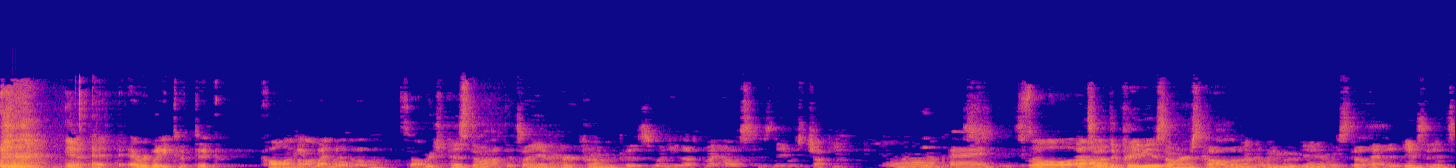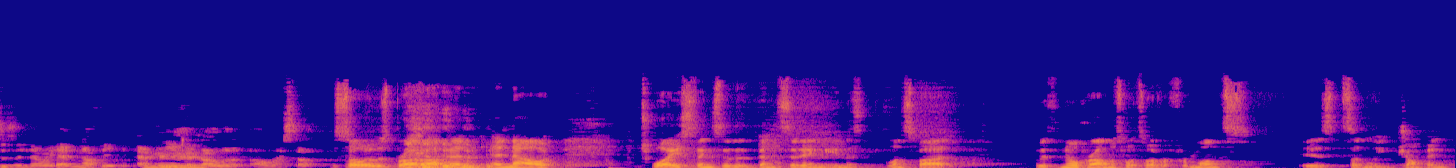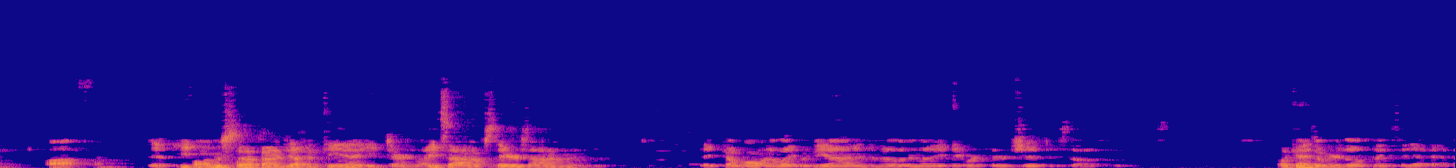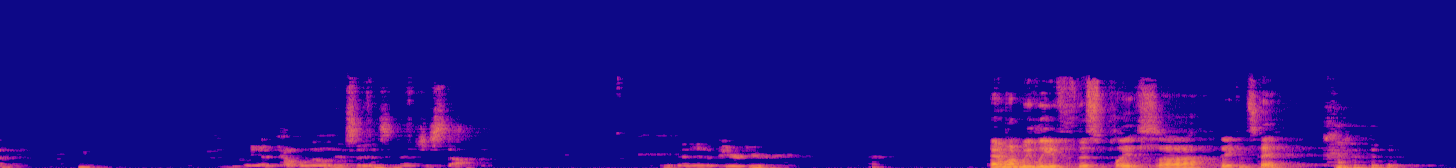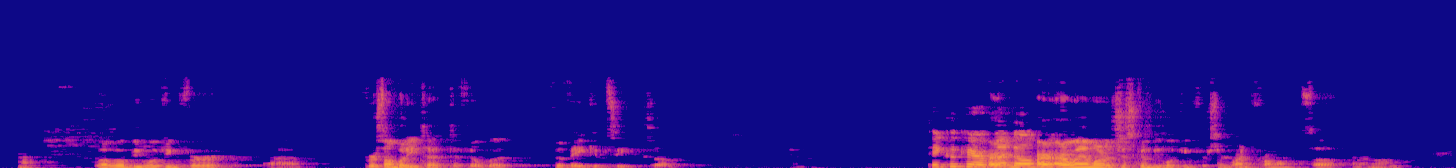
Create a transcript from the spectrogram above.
Yeah. e- everybody took to calling it Wendell. Wendell. So Which pissed him off. That's why you haven't heard from him, because when he left my house, his name was Chucky. Oh, okay. so That's um, what the previous owners called him, and then we moved in and we still had incidences, and now we had nothing after you Mm. took all the all my stuff. So it was brought up, and and now twice things that have been sitting in this one spot with no problems whatsoever for months is suddenly jumping off. Yeah, He'd move stuff on Jeff and Tina. He'd turn lights on upstairs on them. And they'd come home and a light would be on in the middle of the night. They work third shift and stuff. All kinds of weird little things that have happened. We had a couple little incidents and then it just stopped. And then it appeared here. and when we leave this place, uh, they can stay. Well, we'll be looking for uh, for somebody to, to fill the the vacancy. So Take good care of Our, Wendell. our, our landlord's just going to be looking for some rent from him, so I don't know.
